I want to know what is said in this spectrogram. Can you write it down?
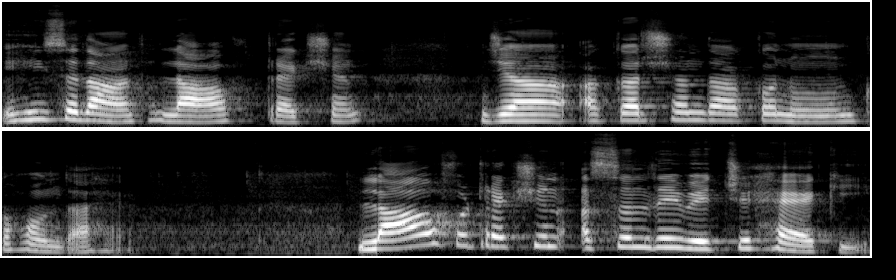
ਇਹੀ ਸਿਧਾਂਤ ਲਾਅ ਆਫ ਅਟਰੈਕਸ਼ਨ ਜਾਂ ਆਕਰਸ਼ਣ ਦਾ ਕਾਨੂੰਨ ਕਹਾਉਂਦਾ ਹੈ। ਲਾਅ ਆਫ ਅਟਰੈਕਸ਼ਨ ਅਸਲ ਦੇ ਵਿੱਚ ਹੈ ਕੀ?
